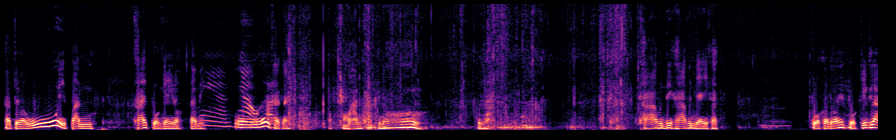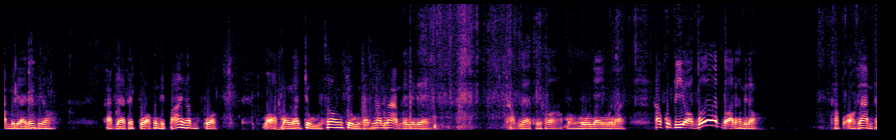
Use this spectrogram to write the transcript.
ครับแต่ว่าโอ้ยปันคล้ายปวกใหญ่เนาะครับพี่แม่นโอ้ยาวยถัค่ะกไรหมานครับพี่น้องคุณละขาเป็นที่ขาเป็นใหญ่ครับปวกกระดองให้ปวกกิ๊กล่ามไปเรื่อยเด้อพี่น้องครับแล้วแต่ปวกคนที่ป้ายครับปวก ออกมองละจุ่มซ่องจุ่มครับล่ามล่ามๆไปเรื่อยๆครับแล้วที่พ่อมองมูใหญ่มูหน่อยครับคูปีออกเบิดดอนครับพี่น้องครับออกล่ามไป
